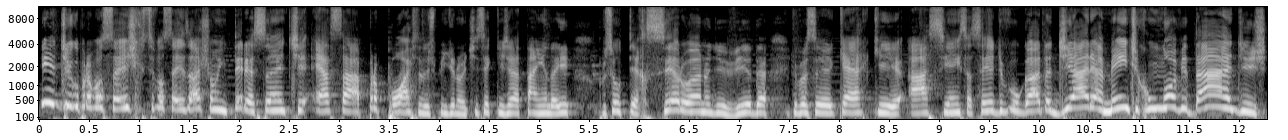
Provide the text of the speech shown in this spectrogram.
E digo para vocês que se vocês acham interessante essa proposta do Spin de Notícia, que já tá indo aí pro seu terceiro ano de vida, e você quer que a ciência seja divulgada diariamente com novidades,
